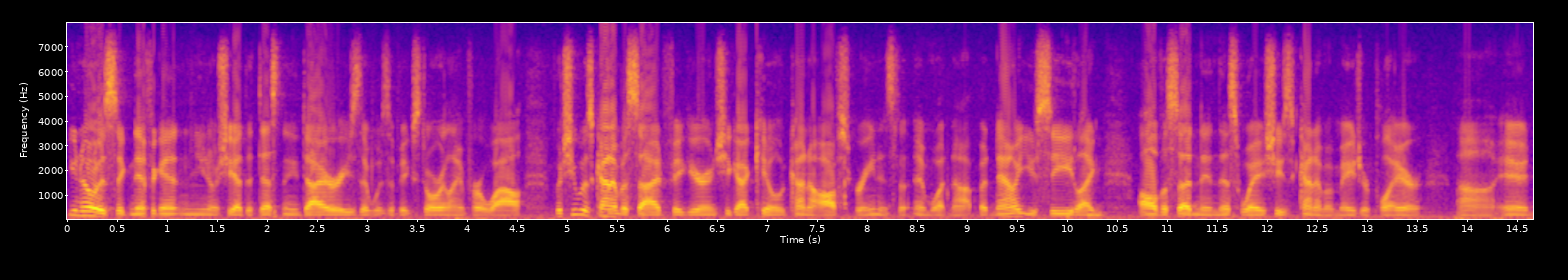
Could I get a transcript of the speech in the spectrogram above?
you know is significant, and you know she had the Destiny Diaries that was a big storyline for a while, but she was kind of a side figure, and she got killed kind of off screen and, st- and whatnot. But now you see like all of a sudden in this way she's kind of a major player, uh, and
